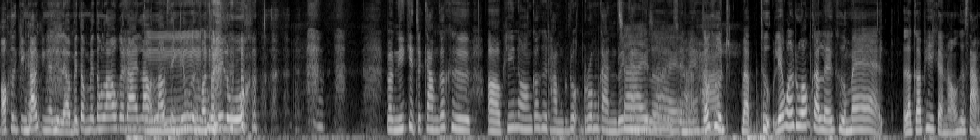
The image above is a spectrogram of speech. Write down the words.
อ๋อคือกินข้าวกินกันอยู่แล้ว ไม่ต้องไม่ต้องเล่าก็ได้เล่าเล่าสิ่งที่คนอื่นเขาจะไม่รู้ แบบนี้กิจกรรมก็คือเอ่อพี่น้องก็คือทำร่วมร่วมกันด้วยกันไปเลยใช่ไหมคะก็คือแบบถือเรียกว่าร่วมกันเลยคือแม่แล้วก็พี่กับน้องคือสาม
